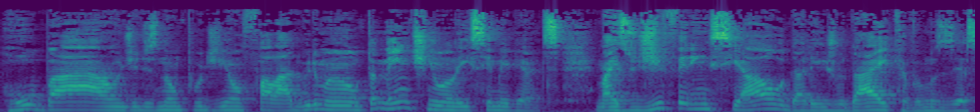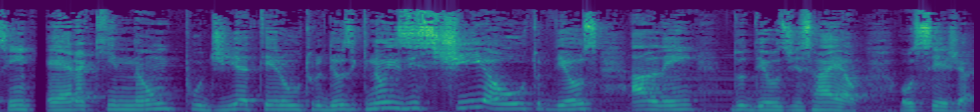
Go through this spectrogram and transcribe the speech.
roubar, onde eles não podiam falar do irmão, também tinham leis semelhantes. Mas o diferencial da lei judaica, vamos dizer assim, era que não podia ter outro Deus e que não existia outro Deus além do Deus de Israel. Ou seja,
